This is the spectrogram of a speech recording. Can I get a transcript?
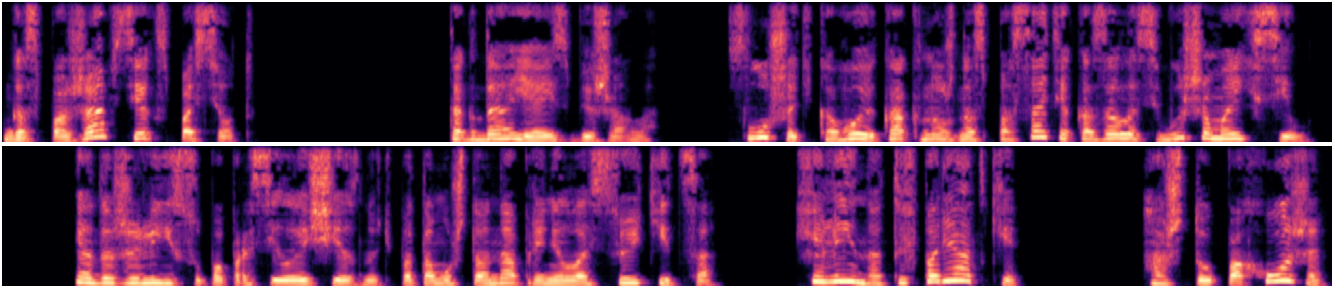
Госпожа всех спасет. Тогда я избежала. Слушать, кого и как нужно спасать, оказалось выше моих сил. Я даже Лису попросила исчезнуть, потому что она принялась суетиться. «Хелина, ты в порядке?» «А что, похоже?»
